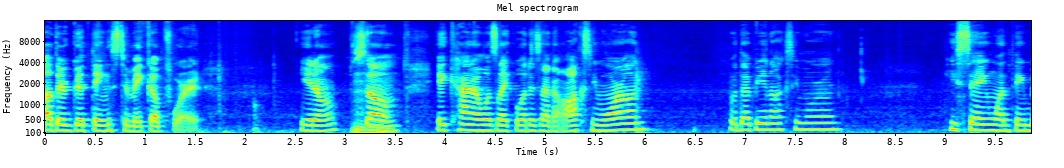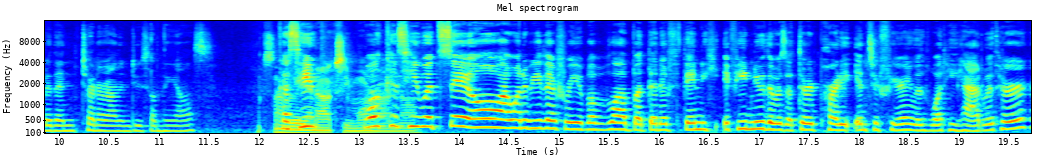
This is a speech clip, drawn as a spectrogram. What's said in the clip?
other good things to make up for it. You know, Mm-hmm. so it kind of was like, what is that? An oxymoron? Would that be an oxymoron? He's saying one thing, but then turn around and do something else. It's not really he- an oxymoron. well, because he would say, "Oh, I want to be there for you," blah blah blah. But then if then if he knew there was a third party interfering with what he had with her,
